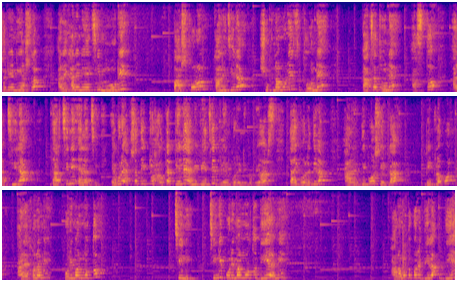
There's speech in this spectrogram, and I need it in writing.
ছড়িয়ে নিয়ে আসলাম। আর এখানে নিয়েছি মৌরি পাঁচফোড়ন কালিজিরা, শুকনা মরিচ, ধনে, কাঁচা ধনে, আস্ত আর জিরা, দারচিনি, এলাচি। এগুলো একসাথে একটু হালকা তেলে আমি ভেজে ব্লেন্ড করে নিব ভিউয়ার্স তাই বলে দিলাম, আর দিব সিরকা, বিট লবণ। আর এখন আমি পরিমাণ মতো চিনি। চিনি পরিমাণ মতো দিয়ে আমি ভালো মতো করে দিলাম, দিয়ে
